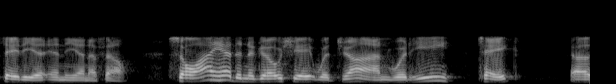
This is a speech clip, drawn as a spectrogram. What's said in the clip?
stadia in the NFL. So I had to negotiate with John. Would he take uh,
